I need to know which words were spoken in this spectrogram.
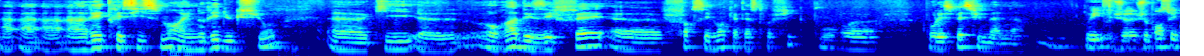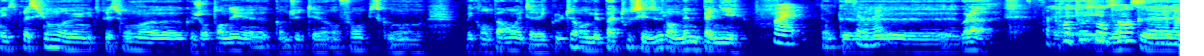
un rétrécissement, à une réduction euh, qui euh, aura des effets euh, forcément catastrophiques pour, pour l'espèce humaine. Oui, je, je, pense à une expression, une expression que j'entendais quand j'étais enfant, puisque mes grands-parents étaient agriculteurs, on ne met pas tous ses œufs dans le même panier. Ouais, Donc voilà. Ça prend tout son sens. Là.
